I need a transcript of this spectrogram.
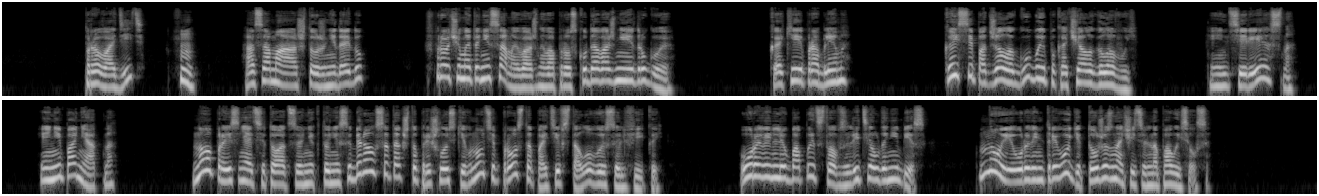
«Проводить? Хм, а сама что же, не дойду?» Впрочем, это не самый важный вопрос, куда важнее другое. «Какие проблемы?» Кэсси поджала губы и покачала головой. «Интересно. И непонятно». Но прояснять ситуацию никто не собирался, так что пришлось кивнуть и просто пойти в столовую с эльфийкой. Уровень любопытства взлетел до небес. Ну и уровень тревоги тоже значительно повысился.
